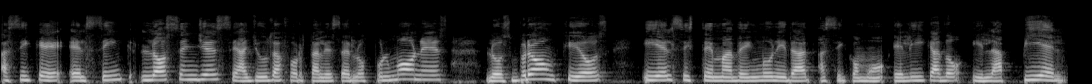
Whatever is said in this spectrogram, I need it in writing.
Así que el zinc lozenges se ayuda a fortalecer los pulmones, los bronquios y el sistema de inmunidad, así como el hígado y la piel.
